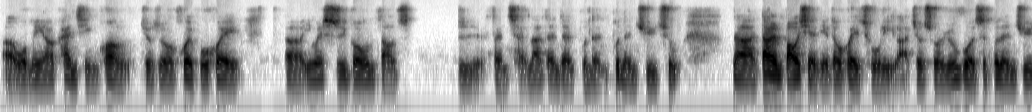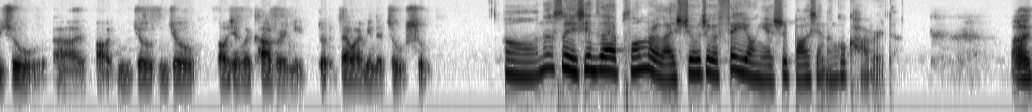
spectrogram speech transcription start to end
呃，我们也要看情况，就说会不会呃，因为施工导致粉尘啊等等不能不能居住，那当然保险也都会处理了，就说如果是不能居住，呃，保你就你就保险会 cover 你对在外面的住宿。哦，那所以现在 plumber 来修这个费用也是保险能够 cover 的。呃，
